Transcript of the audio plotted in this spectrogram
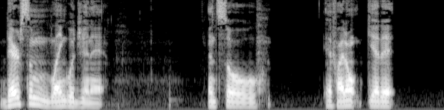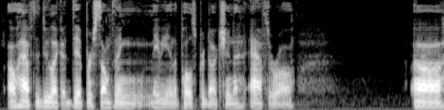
there's some language in it. And so if I don't get it, I'll have to do like a dip or something, maybe in the post production. After all, uh,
